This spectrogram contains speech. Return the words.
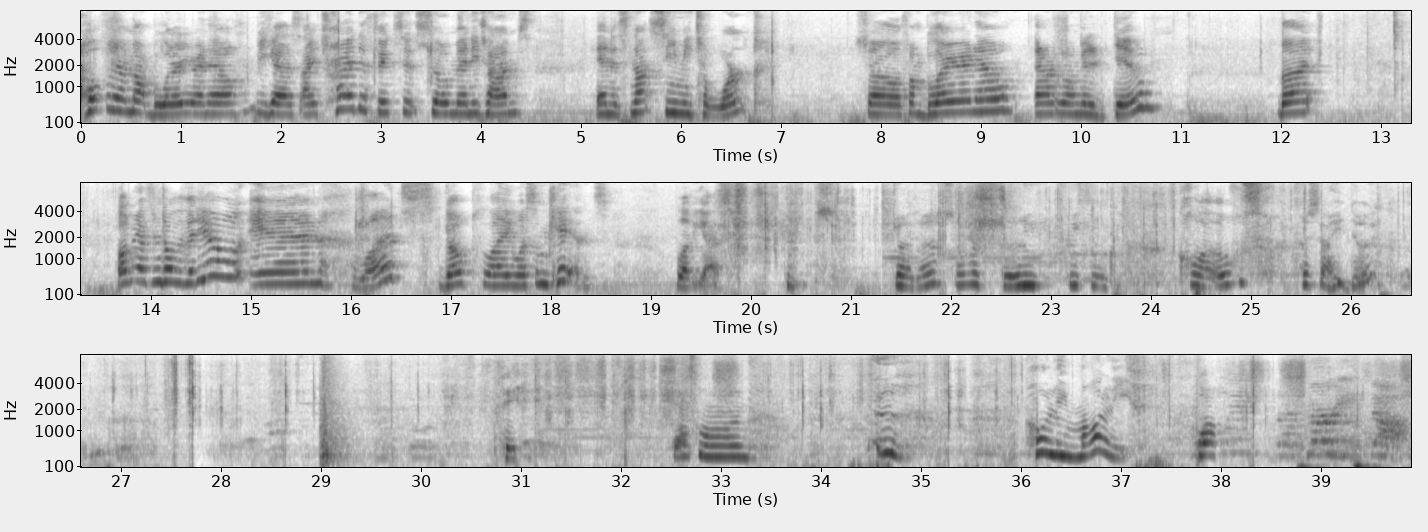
hopefully I'm not blurry right now because I tried to fix it so many times and it's not seeming to work. So, if I'm blurry right now, I don't know what I'm going to do. But, hope you guys enjoy the video and let's go play with some kittens. Love you guys. Guys, I have so much dirty freaking clothes. That's how you do it. Hey, that's one. Ugh. Holy moly. Well,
